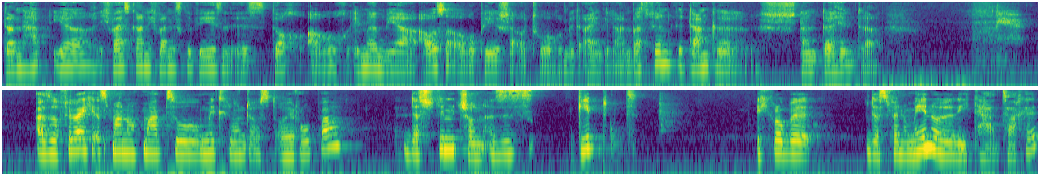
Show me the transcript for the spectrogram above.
Dann habt ihr, ich weiß gar nicht, wann es gewesen ist, doch auch immer mehr außereuropäische Autoren mit eingeladen. Was für ein Gedanke stand dahinter? Also vielleicht erstmal nochmal zu Mittel- und Osteuropa. Das stimmt schon. Also es gibt, ich glaube, das Phänomen oder die Tatsache,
